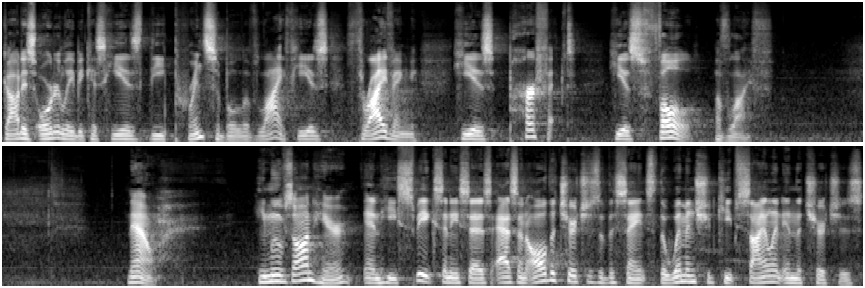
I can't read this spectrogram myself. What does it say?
God is orderly because he is the principle of life. He is thriving. He is perfect. He is full of life. Now, he moves on here and he speaks and he says, As in all the churches of the saints, the women should keep silent in the churches,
